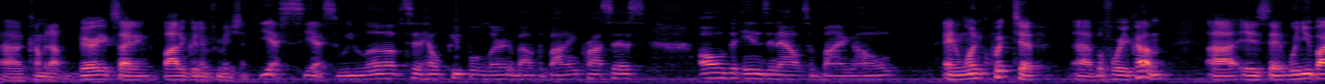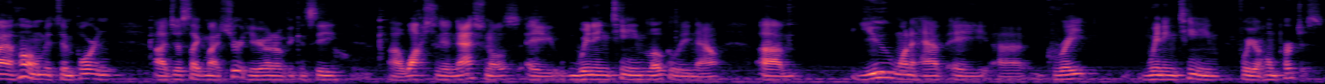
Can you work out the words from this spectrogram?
uh, coming up. Very exciting, a lot of good information. Yes, yes. We love to help people learn about the buying process, all the ins and outs of buying a home. And one quick tip uh, before you come uh, is that when you buy a home, it's important, uh, just like my shirt here, I don't know if you can see uh, Washington Nationals, a winning team locally now. Um, you want to have a uh, great winning team for your home purchase.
